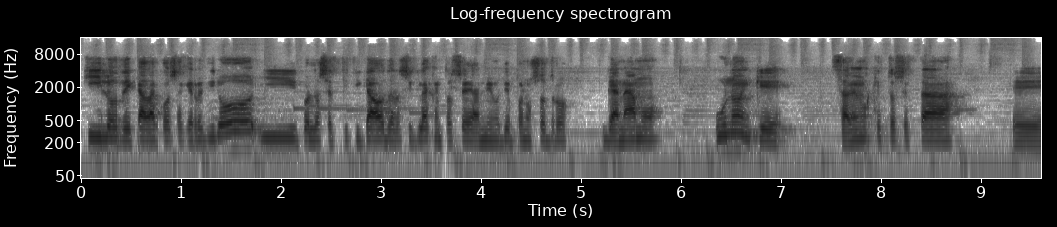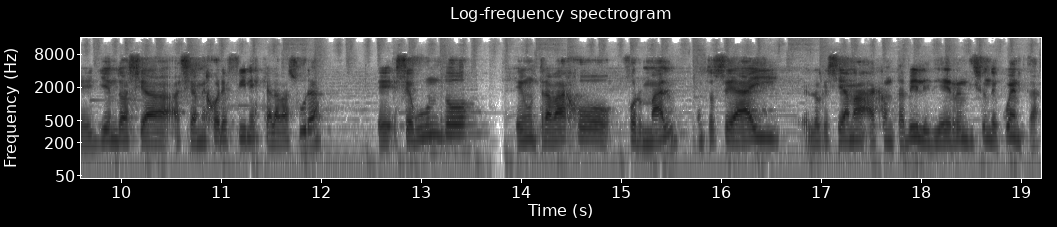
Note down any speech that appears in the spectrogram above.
kilos de cada cosa que retiró y con los certificados de reciclaje. Entonces, al mismo tiempo, nosotros ganamos uno en que sabemos que esto se está eh, yendo hacia, hacia mejores fines que a la basura. Eh, segundo, es un trabajo formal, entonces hay lo que se llama accountability, hay rendición de cuentas.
